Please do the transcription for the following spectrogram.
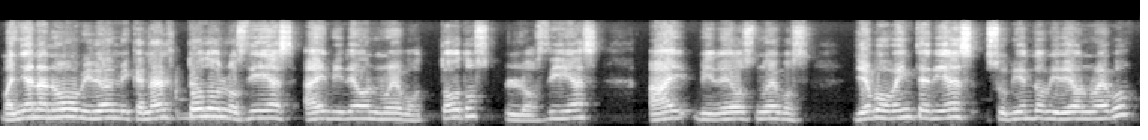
Mañana nuevo video en mi canal. Todos los días hay video nuevo. Todos los días hay videos nuevos. Llevo 20 días subiendo video nuevo.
